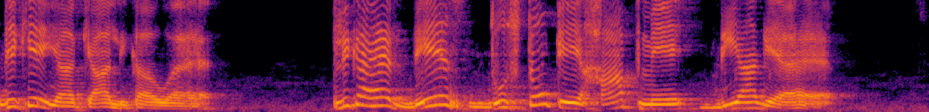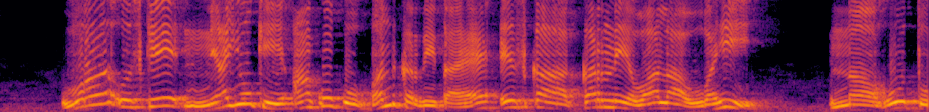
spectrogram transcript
देखिए यहाँ क्या लिखा हुआ है। लिखा है, देश दुष्टों के हाथ में दिया गया है। वह उसके न्यायों की आँखों को बंद कर देता है, इसका करने वाला वही ना हो तो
